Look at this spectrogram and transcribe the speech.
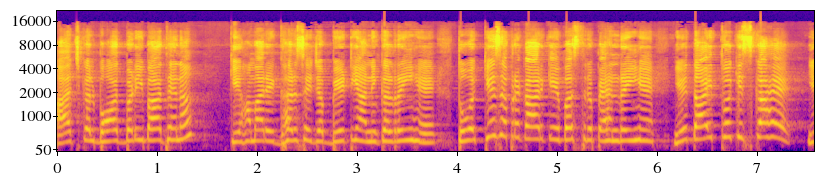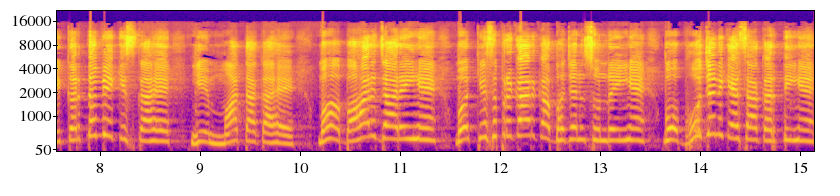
आजकल बहुत बड़ी बात है ना कि हमारे घर से जब बेटियाँ निकल रही हैं तो वह किस प्रकार के वस्त्र पहन रही हैं? ये दायित्व किसका है? ये कर्तव्य किसका है? ये माता का है। वह बाहर जा रही हैं वह किस प्रकार का भजन सुन रही हैं? वो भोजन कैसा करती हैं?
